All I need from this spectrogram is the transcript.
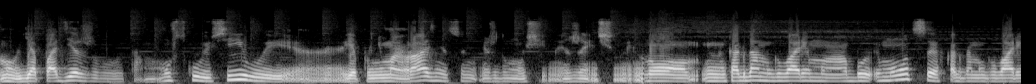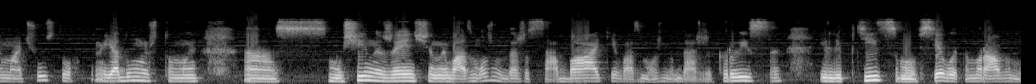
ну, я поддерживаю там мужскую силу, и э, я понимаю разницу между мужчиной и женщиной. Но когда мы говорим об эмоциях, когда мы говорим о чувствах, я думаю, что мы э, с мужчиной, женщиной, возможно, даже собаки, возможно, даже крысы или птицы, мы все в этом равны.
